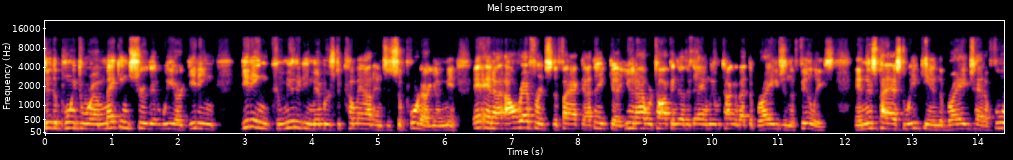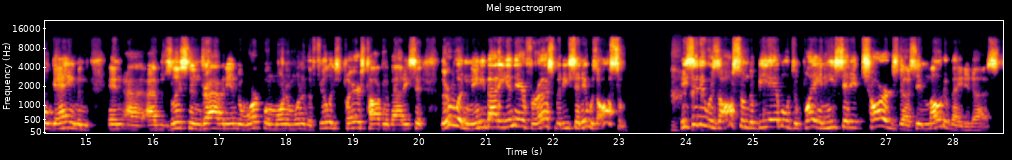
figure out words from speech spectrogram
to the point to where I'm making sure that we are getting getting community members to come out and to support our young men. And, and I, will reference the fact I think uh, you and I were talking the other day, and we were talking about the Braves and the Phillies. And this past weekend, the Braves had a full game, and and I, I was listening driving into work one morning. One of the Phillies players talking about, he said there wasn't anybody in there for us, but he said it was awesome. He said it was awesome to be able to play. And he said it charged us, it motivated us,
